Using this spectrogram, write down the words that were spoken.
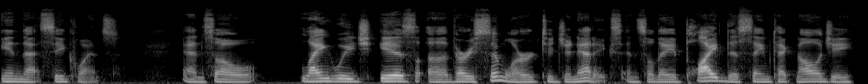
in that sequence. And so language is uh, very similar to genetics. And so they applied this same technology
